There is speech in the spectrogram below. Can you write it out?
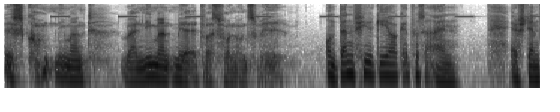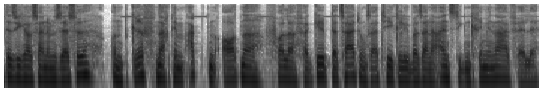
Es kommt niemand, weil niemand mehr etwas von uns will. Und dann fiel Georg etwas ein. Er stemmte sich aus seinem Sessel und griff nach dem Aktenordner voller vergilbter Zeitungsartikel über seine einstigen Kriminalfälle.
